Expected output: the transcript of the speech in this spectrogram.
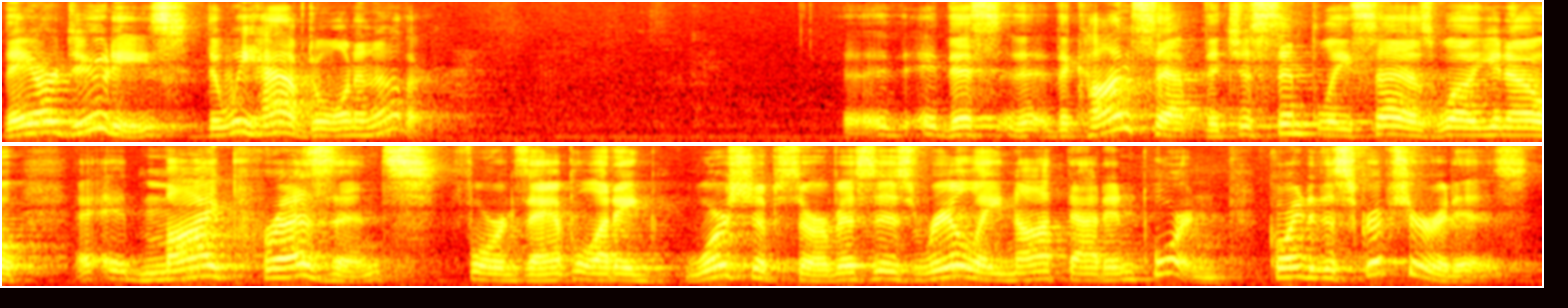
They are duties that we have to one another. Uh, this the concept that just simply says, well, you know, uh, my presence for example, at a worship service is really not that important. According to the scripture, it is.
